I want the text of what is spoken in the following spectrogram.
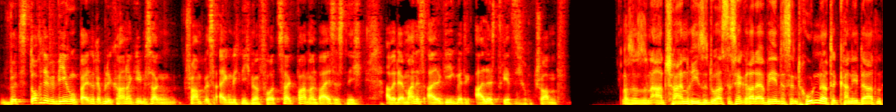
Wird es doch eine Bewegung bei den Republikanern geben, die sagen, Trump ist eigentlich nicht mehr vorzeigbar? Man weiß es nicht. Aber der Mann ist allgegenwärtig, alles dreht sich um Trump. Also so eine Art Scheinriese. Du hast es ja gerade erwähnt, es sind hunderte Kandidaten.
